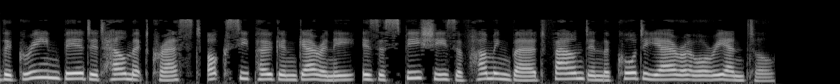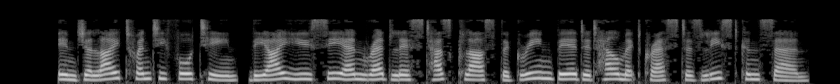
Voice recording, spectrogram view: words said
The green-bearded helmetcrest is a species of hummingbird found in the Cordillera Oriental. In July 2014, the IUCN Red List has classed the green-bearded helmetcrest as least concern.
